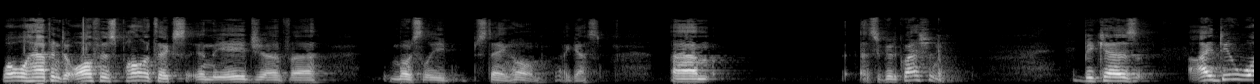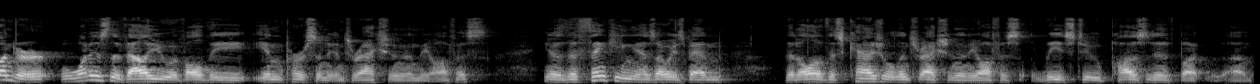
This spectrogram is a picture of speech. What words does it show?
what will happen to office politics in the age of uh, mostly staying home, I guess? Um, that's a good question. Because I do wonder what is the value of all the in person interaction in the office? You know, the thinking has always been that all of this casual interaction in the office leads to positive but um,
